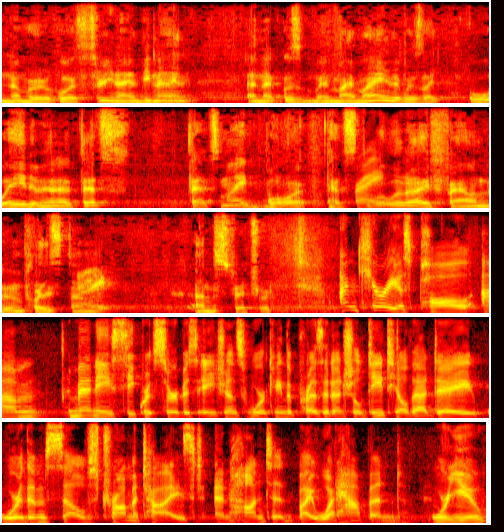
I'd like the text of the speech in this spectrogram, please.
number what 399 and that was in my mind it was like wait a minute that's that's my bullet that's right. the bullet i found and placed on right. on the stretcher i'm curious paul um, many secret service agents working the presidential detail that day were themselves traumatized and haunted by what happened were you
